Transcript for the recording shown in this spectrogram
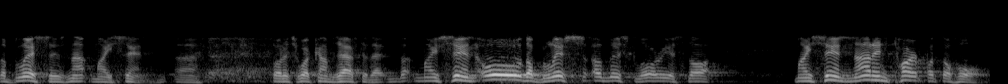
the bliss is not my sin. Uh, but it's what comes after that. But my sin, oh, the bliss of this glorious thought. My sin, not in part but the whole,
